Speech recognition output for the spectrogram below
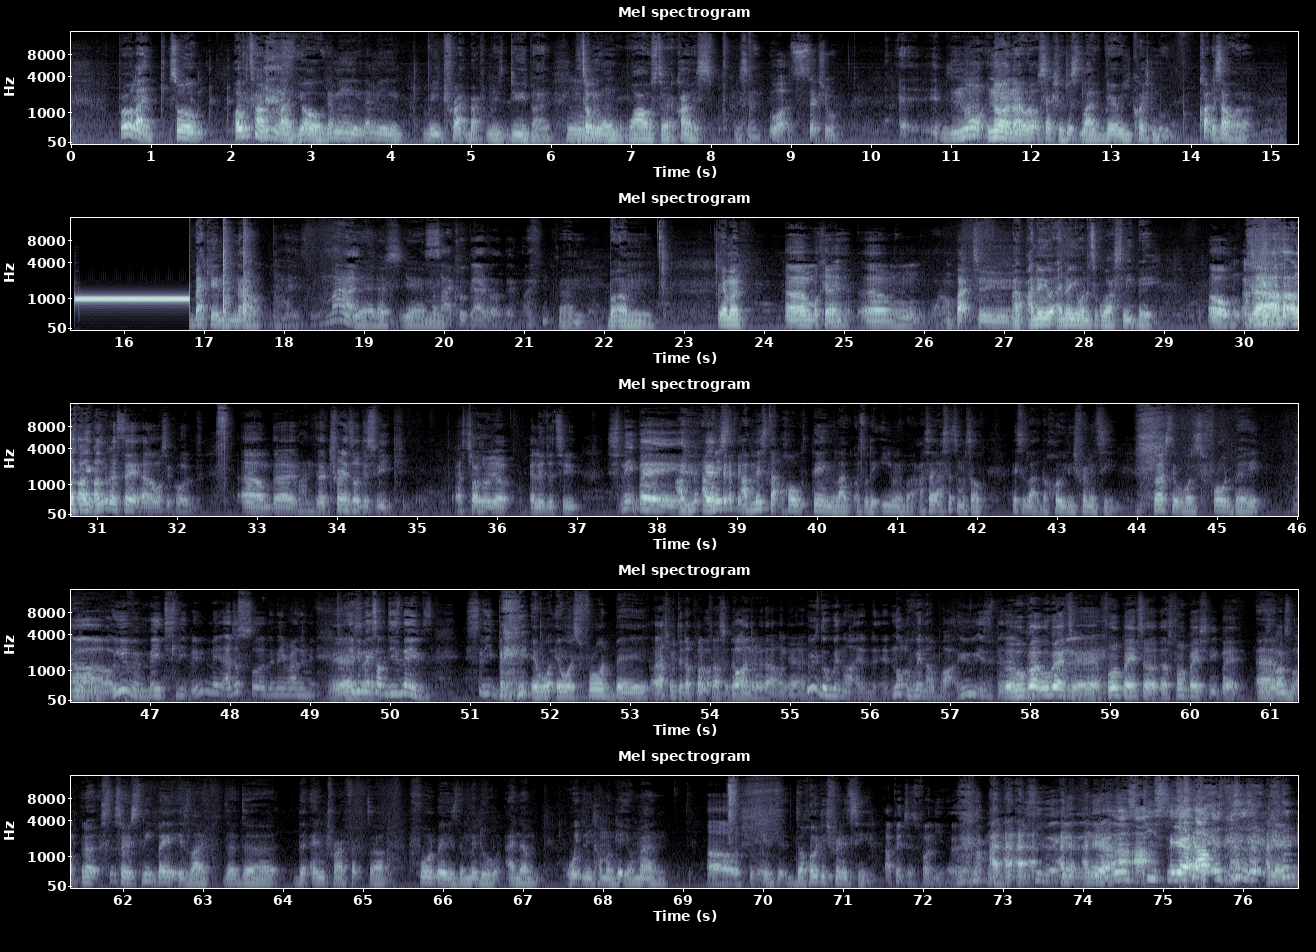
bro, like, so over time, I'm like, yo, let me let me retract back from this dude, man. He told me hmm. one wild story. I can't even listen. What? Sexual? Uh, no, no, no, not sexual. Just like very questionable. Cut this out, or Back in now. That is mad. Yeah, let's. Yeah, man. Psycho guys out there, man. Um, but um, yeah, man. Um. Okay. Um. Back to. I, I know you. I know you want to talk about Sleep Bay. Oh no, I, was- I I was gonna say uh, what's it called? Um, the Monday. the trends of this week, as Charles already alluded to, Sleep Bay. I, mi- I missed I missed that whole thing like until the email. But I said I said to myself, this is like the holy trinity. First it was fraud bay. Oh, who even made Sleep? Who made? I just saw the name randomly. Yeah, who so- makes up these names? Sleep Bay. It was it was fraud bay. Oh, that's we did a podcast with the But- man with that one. Yeah. Who's the winner? Not the winner, but who is the? Well, we'll go. We'll go into it. Yeah. Fraud Bay. So there's Fraud Bay, Sleep Bay. What's the last Um, one? no, so sleep bay is like the the the end trifecta. Fraud bay is the middle, and um, Whitney, come and get your man Oh, sugar. is the, the holy trinity. That picture's funny. I, I, I, You see the- and, again, and yeah, then, There's I- I- pieces. yeah. I- it's- and then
